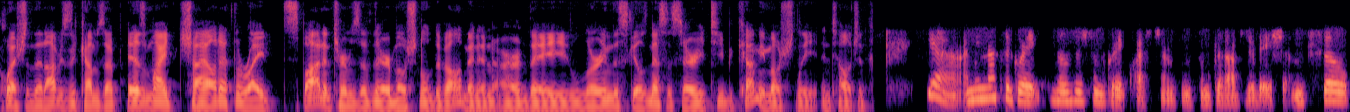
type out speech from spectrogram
question that obviously comes up is my child at the right spot in terms of their emotional development? And are they learning the skills necessary to become emotionally intelligent? Yeah i mean that's a great those are some great questions and some good observations. So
